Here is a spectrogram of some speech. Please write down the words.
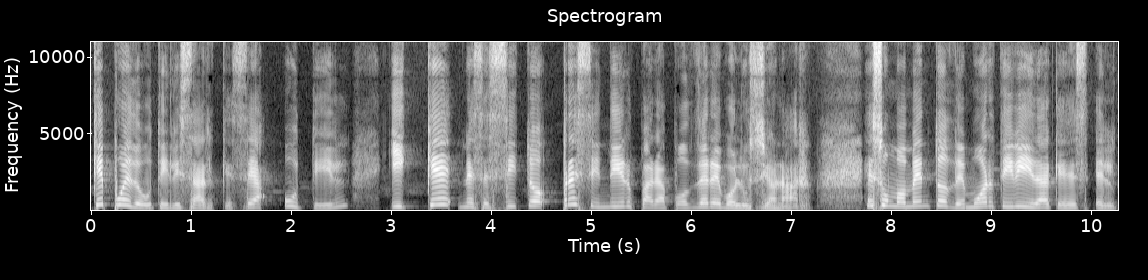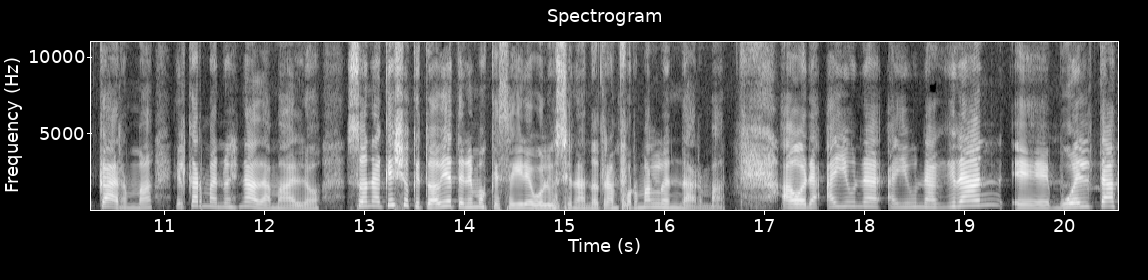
¿qué puedo utilizar que sea útil y qué necesito prescindir para poder evolucionar. Es un momento de muerte y vida que es el karma. El karma no es nada malo, son aquellos que todavía tenemos que seguir evolucionando, transformarlo en dharma. Ahora, hay una, hay una gran eh, vuelta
